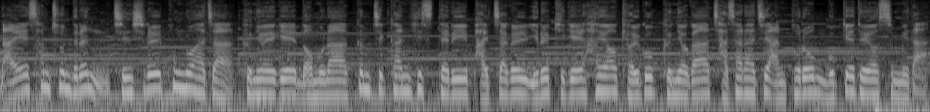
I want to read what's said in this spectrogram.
나의 삼촌들은 진실을 폭로하자 그녀에게 너무나 끔찍한 히스테리 발작을 일으키게 하여 결국 그녀가 자살하지 않도록 묻게 되었습니다.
